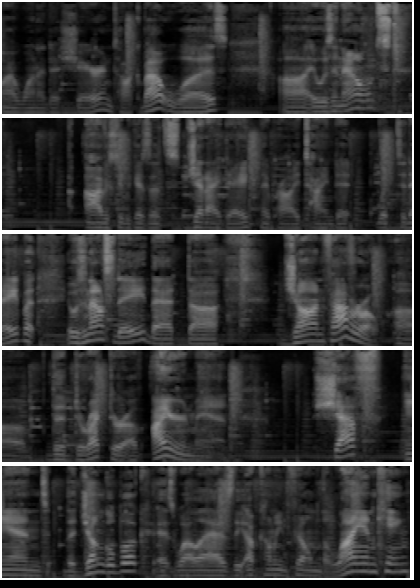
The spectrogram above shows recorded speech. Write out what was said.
I, wanted to share and talk about was uh, it was announced. Obviously, because it's Jedi Day, they probably timed it with today. But it was announced today that uh, Jon Favreau, uh, the director of Iron Man, Chef, and The Jungle Book, as well as the upcoming film The Lion King,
